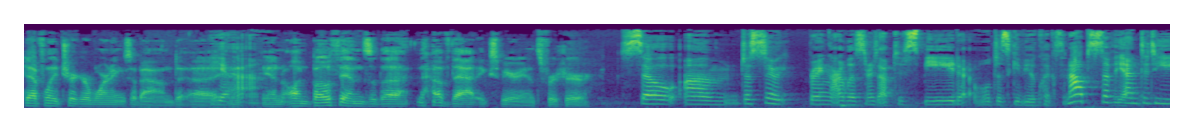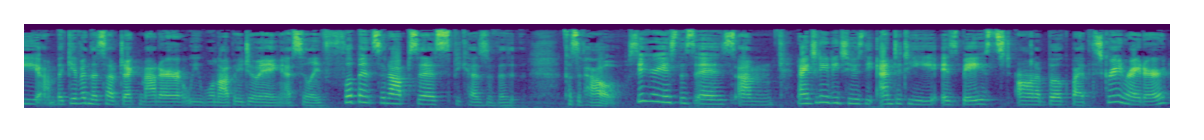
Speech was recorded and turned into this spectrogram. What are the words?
Definitely, trigger warnings abound. Uh, Yeah. and, and on both ends of the of that experience for sure. So, um, just to bring our listeners up to speed, we'll just give you a quick synopsis of the entity. Um, but given the subject matter, we will not be doing a silly, flippant synopsis because of the because of how serious this is. Um, 1982's The Entity is based on a book by the screenwriter.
